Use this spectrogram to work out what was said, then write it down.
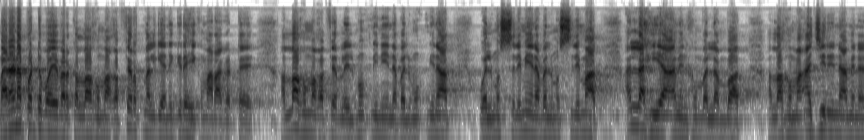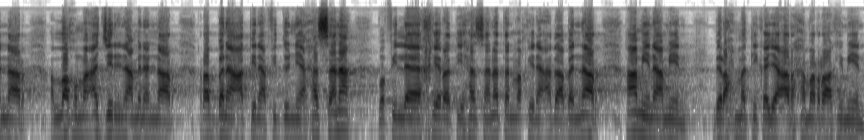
മരണപ്പെട്ടു പോയവർക്ക് അള്ളാഹു മഹഫിറത്ത് നൽകി അനുഗ്രഹിക്കുമാറാകട്ടെ. അള്ളാഹു മഹഫിർലിൽ മുഅ്മിനീന വൽ മുഹ്മിനാത് വൽ മുസ്ലിമീന വൽ മുസ്ലിമാത്ത്. അല്ലാഹിയ അമിൻഹും വൽ അജിരി നാമിൻ അന്നാർ മിനന്നാർ അജിരി നാമിൻ അന്നാർ റബ്ബന ആതിനാ ദുനിയ ഹസന വഫിൽ ആഖിറതി ഹസനതൻ വഖിനാ അദാബന്നാർ ആമീൻ ആമീൻ. برحمتك يا أرحم الراحمين.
